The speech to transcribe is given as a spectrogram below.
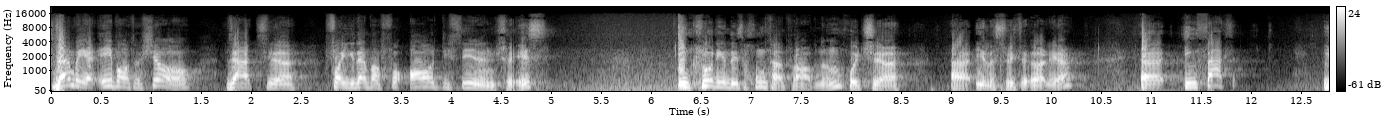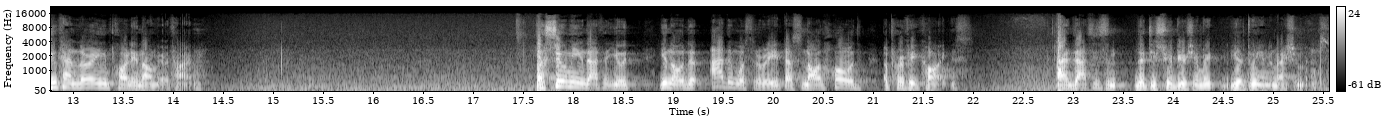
Then we are able to show that, uh, for example, for all decision trees, including this junta problem, which uh, uh, illustrated earlier. Uh, in fact, you can learn in polynomial time. Assuming that you, you know, the adversary does not hold a perfect coins. And that is the distribution you're doing in the measurements.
